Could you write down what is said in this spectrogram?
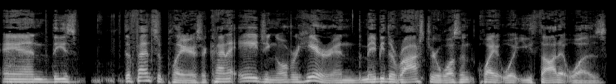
And these defensive players are kind of aging over here, and maybe the roster wasn't quite what you thought it was.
